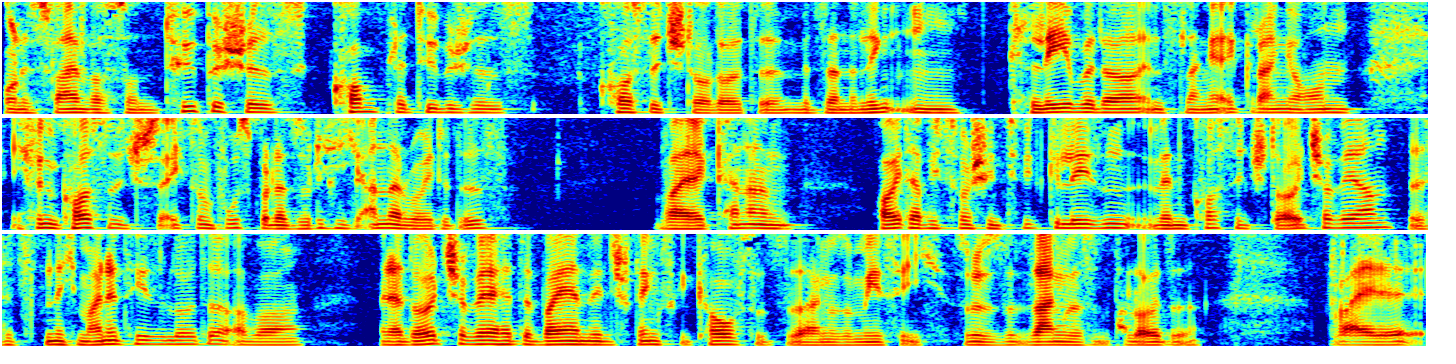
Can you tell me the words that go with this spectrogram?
Und es war einfach so ein typisches, komplett typisches Kostic-Tor, Leute, mit seiner linken Klebe da ins lange Eck reingehauen. Ich finde, Kostic ist echt so ein Fußballer, der so richtig underrated ist. Weil, keine Ahnung, heute habe ich zum Beispiel einen Tweet gelesen, wenn Kostic Deutscher wäre, das ist jetzt nicht meine These, Leute, aber wenn er Deutscher wäre, hätte Bayern den schon längst gekauft, sozusagen, so mäßig. So sagen das ein paar Leute. Weil,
